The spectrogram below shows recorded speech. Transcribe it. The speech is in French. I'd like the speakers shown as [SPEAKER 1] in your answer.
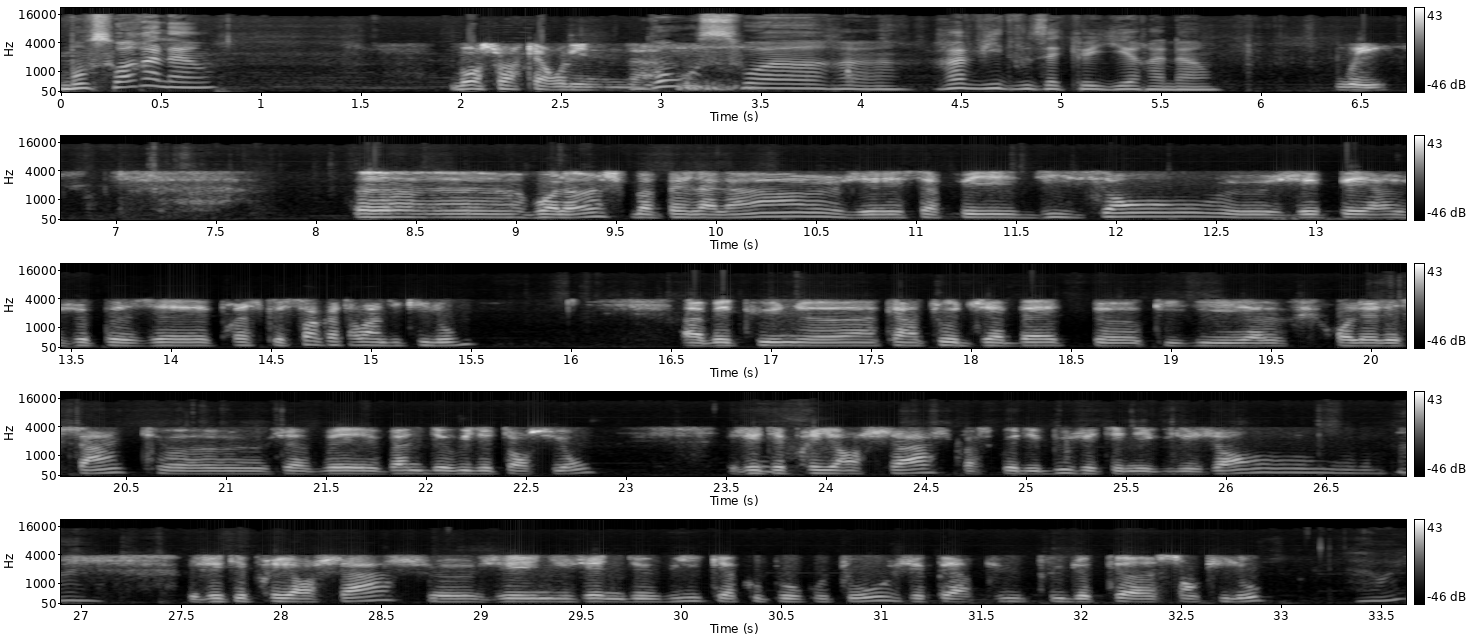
[SPEAKER 1] Bonsoir Alain.
[SPEAKER 2] Bonsoir Caroline.
[SPEAKER 1] Bonsoir. Ravi de vous accueillir Alain.
[SPEAKER 2] Oui. Euh, voilà, je m'appelle Alain. J'ai, ça fait 10 ans. euh, j'ai je pesais presque 190 kilos avec une un un taux de diabète euh, qui, qui euh, frôlait les 5. Euh, j'avais 22 de tension. J'ai été pris en charge parce qu'au début j'étais négligent. J'ai été pris en charge. Euh, j'ai une hygiène de vie qui a coupé au couteau. J'ai perdu plus de 100 kilos.
[SPEAKER 1] Ah oui.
